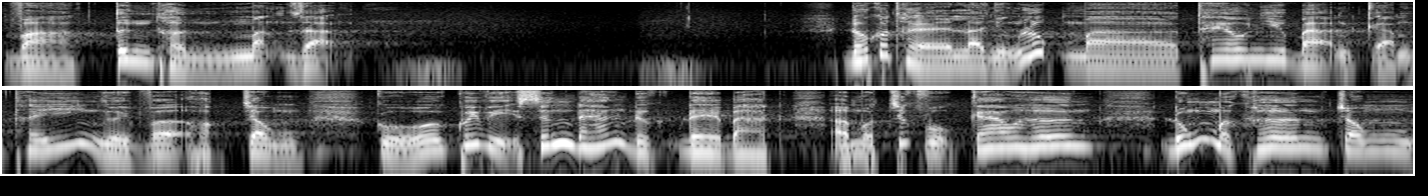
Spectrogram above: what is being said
và tinh thần mạnh dạn đó có thể là những lúc mà theo như bạn cảm thấy người vợ hoặc chồng của quý vị xứng đáng được đề bạt ở một chức vụ cao hơn, đúng mực hơn trong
